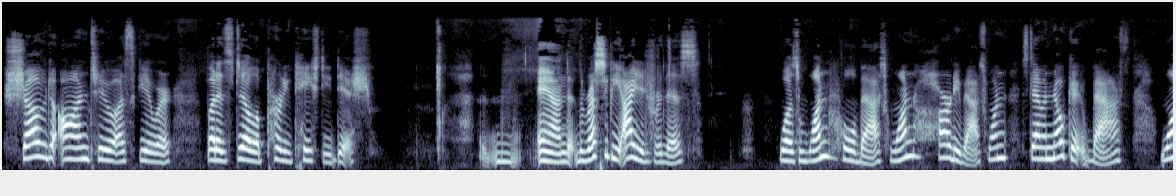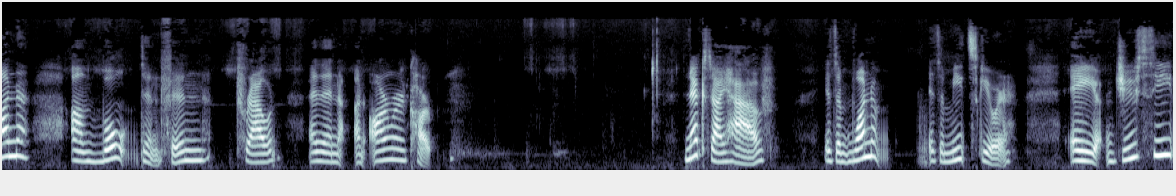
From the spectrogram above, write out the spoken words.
shoved onto a skewer but it's still a pretty tasty dish. And the recipe I did for this was one whole bass, one hardy bass, one Staminoka bass, one um, Voltfin trout, and then an armored carp. Next I have is a one is a meat skewer, a juicy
